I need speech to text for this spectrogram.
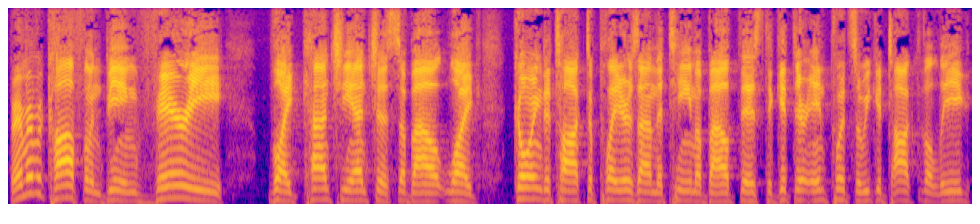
but I remember Coughlin being very like conscientious about like going to talk to players on the team about this to get their input so we could talk to the league.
